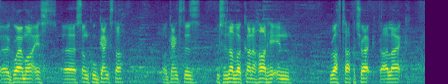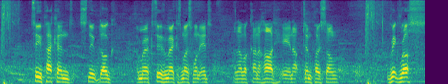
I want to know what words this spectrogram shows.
uh, grime artist, a song called Gangster or Gangsters, which is another kind of hard-hitting, rough type of track that I like. Tupac and Snoop Dogg, America, two of America's Most Wanted, another kind of hard-hitting up-tempo song. Rick Ross,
